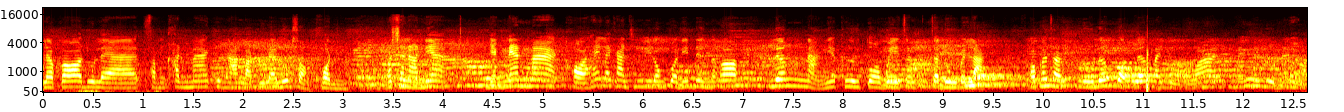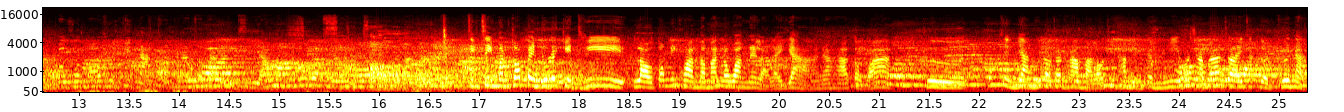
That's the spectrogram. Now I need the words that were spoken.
แล้วก็ดูแลสำคัญมากคืองานหลักดูแลลูกสองคน เพราะฉะนั้นเนี่ยยังแน่นมากขอให้รายการทีวีลงตัวนิดนึง แล้วก็เรื่องหนังเนี่ยคือตัวเวย์จะจะดูเป็นหลักเขาก็จะรู้เรื่องบทเรื่องอะไรอยู่แต่ว่าไม่ไม่ลืมแน่นอนบางคนมองว่าธุรกิจหนังค่อนข้างจะแบบเสี่ยงเศร้าอะไรเงี้ยจ ริง ๆ มันก็เป็นธุรกิจที่เราต้องมีความระมัดระวังในหลาย ๆ อย่างนะคะ แต่ว่าคือทุกสิ่งอย่างที่เราจะทำอะเราจะทำอย่างเต็มที่ เพราะฉะนั้นไม่ว่าอะไรจะเกิดขึ้นอะ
